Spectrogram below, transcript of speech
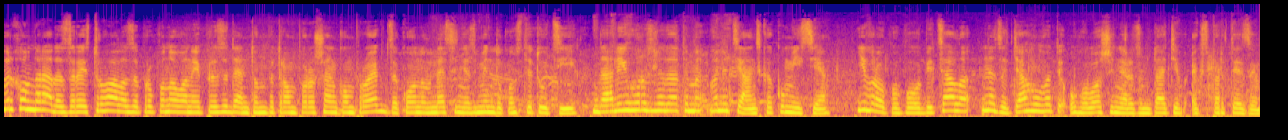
Верховна Рада зареєструвала запропонований президентом Петром Порошенком проект закону внесення змін до конституції. Далі його розглядатиме Венеціанська комісія. Європа пообіцяла не затягувати оголошення результатів експертизи.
